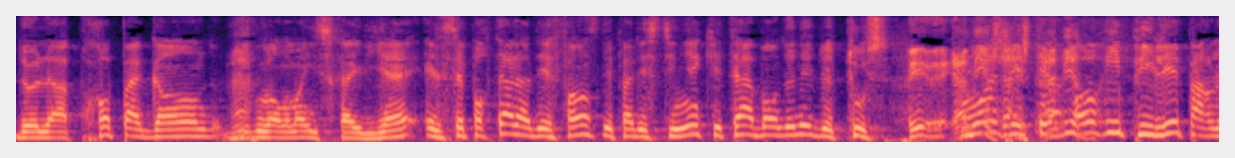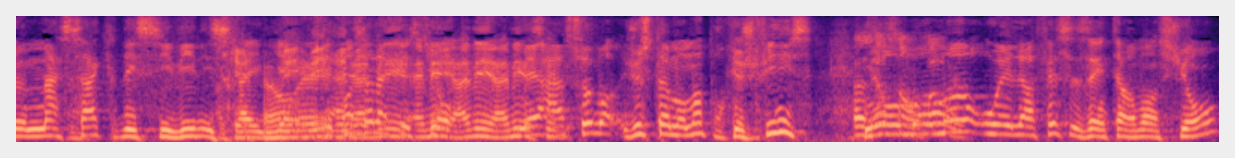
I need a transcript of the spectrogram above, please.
de la propagande du hein? gouvernement israélien. Elle s'est portée à la défense des Palestiniens qui étaient abandonnés de tous. Moi, j'étais horripilé par le massacre des civils israéliens. Mais à ce moment, juste un moment pour que je finisse. mais au moment où elle a fait ses interventions,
